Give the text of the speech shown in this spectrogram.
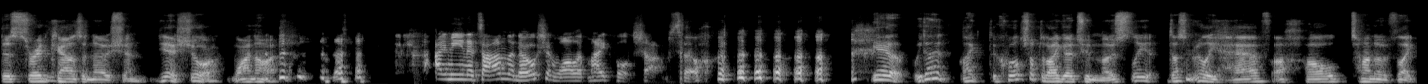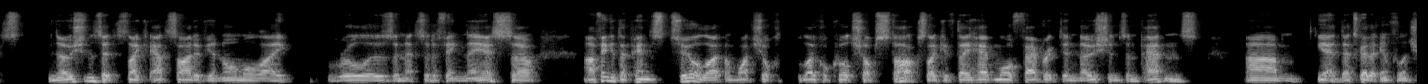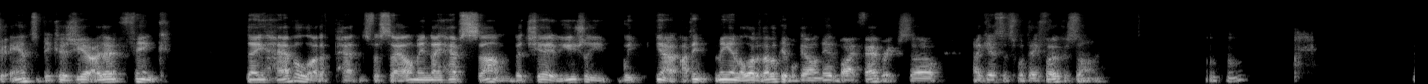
Does thread mm-hmm. count as a notion? Yeah, sure. Why not? I mean, it's on the notion wall at my quilt shop. So yeah, we don't like the quilt shop that I go to mostly doesn't really have a whole ton of like notions that's like outside of your normal like rulers and that sort of thing there. So I think it depends too a lot on what your local quilt shop stocks. Like if they have more fabric than notions and patterns, um, yeah, that's going to influence your answer because yeah, I don't think they have a lot of patterns for sale. I mean, they have some, but yeah, usually we, you know, I think me and a lot of other people go in there to buy fabric. So I guess it's what they focus on. Mm-hmm.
